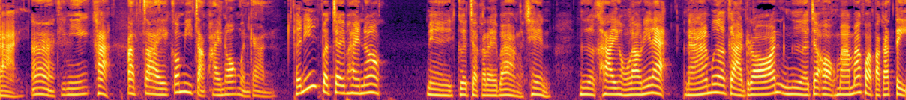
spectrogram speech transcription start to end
ได้ อ่า ทีนี้ค่ะ ปัจจัยก็มีจากภายนอกเหมือนกันทีนี้ปัจจัยภายนอก เอ่อเกิดจากอะไรบ้าง เช่น เหงื่อใครของเรานี่แหละนะ เมื่ออากาศร้อนเหงื่อจะออกมามากกว่าปกติ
